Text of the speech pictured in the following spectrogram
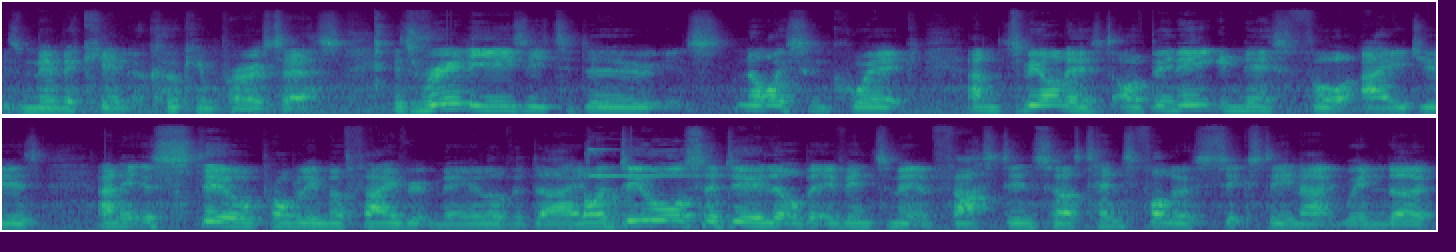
is mimicking a cooking process. It's really easy to do it's nice and quick and to be honest I've been eating this for ages and it is still probably my favourite meal of the day. I do also do a little bit of intermittent fasting so I tend to follow a 16 8 window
